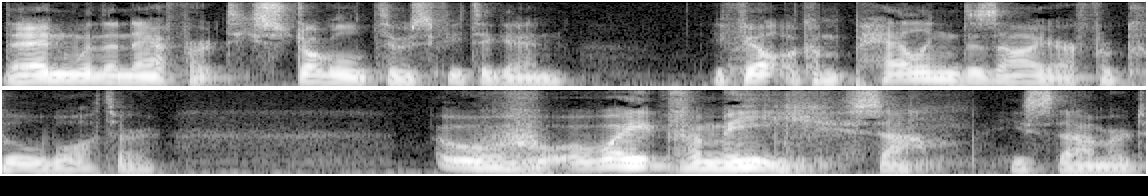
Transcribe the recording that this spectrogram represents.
Then, with an effort, he struggled to his feet again. He felt a compelling desire for cool water. Oh, wait for me, Sam, he stammered.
